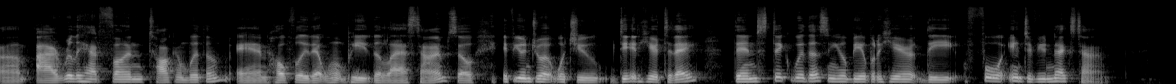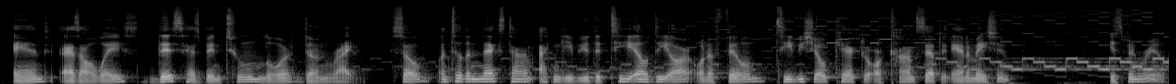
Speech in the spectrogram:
Um, I really had fun talking with him, and hopefully that won't be the last time. So, if you enjoyed what you did here today, then stick with us and you'll be able to hear the full interview next time. And as always, this has been Toon Lore done right. So, until the next time I can give you the TLDR on a film, TV show, character, or concept in animation, it's been real.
